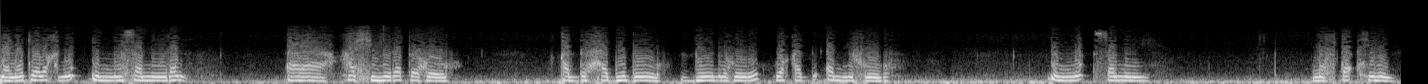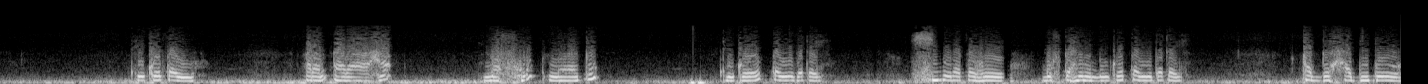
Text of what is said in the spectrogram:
ma nekkee wax ne inna samiran ara xasiratahu قد حببوا دونه وقد أنفوا إن سمي مفتأهل. أي كتاب أرم أراها مفهو لاتو أي كتاب أي شيرته مفتأهل أي كتاب قد حببوا.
